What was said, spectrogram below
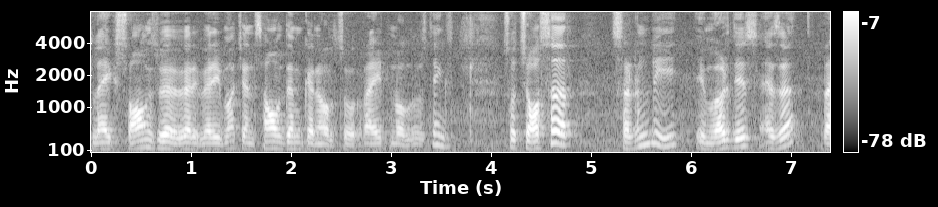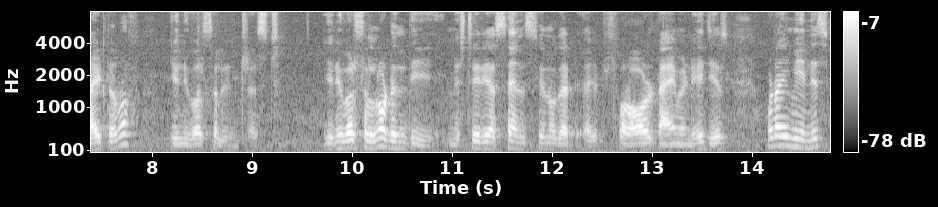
like songs very, very, very much and some of them can also write and all those things. So, Chaucer suddenly emerges as a writer of universal interest. Universal not in the mysterious sense, you know, that it's for all time and ages. What I mean is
